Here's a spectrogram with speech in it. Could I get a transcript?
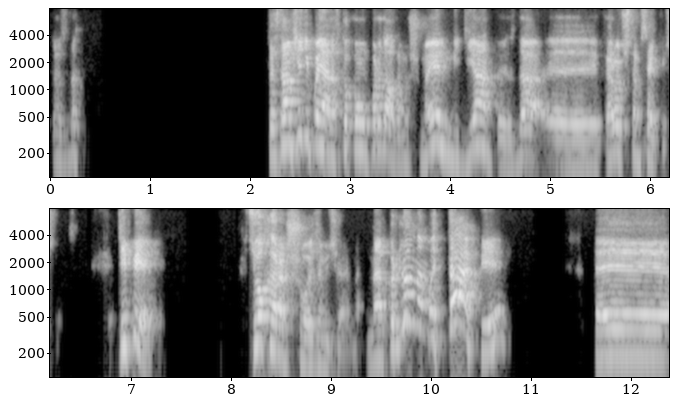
То есть, да. То есть там вообще непонятно, кто кому продал. Там Ишмаэль, Медиан, то есть, да, э, короче, там всякие что-то. Теперь, все хорошо и замечательно. На определенном этапе, э,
